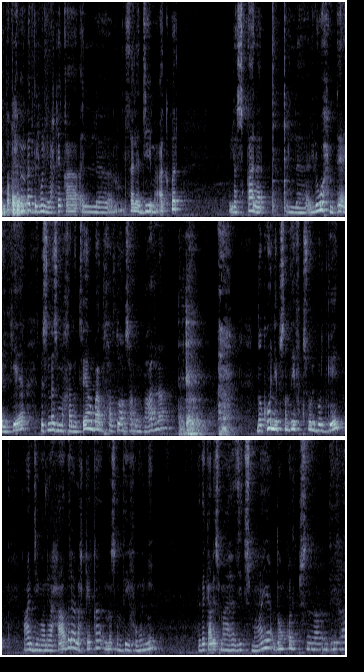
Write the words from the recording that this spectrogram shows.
donc نحب نبدل هوني الحقيقة السلطه ديما أكبر. ولا شقاله اللوح نتاعي كيا باش نجم نخلط فيها ومن بعد نخلطوها إن شاء الله مع بعضنا. donc هوني باش نضيف قشور البرتقال عندي معناها حاضرة الحقيقة باش نضيفه هوني. هذاك علاش ما هزيتش معايا. donc قلت باش نضيفها.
